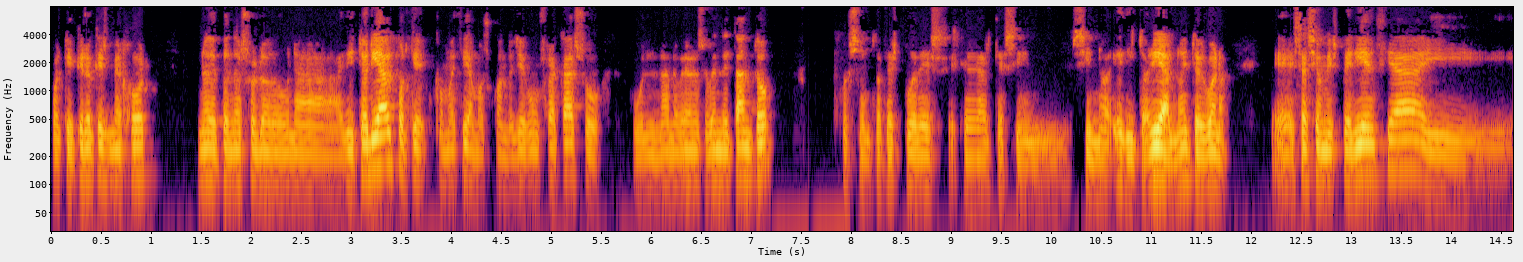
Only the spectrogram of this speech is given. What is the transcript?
porque creo que es mejor no depender solo de una editorial, porque, como decíamos, cuando llega un fracaso, una novela no se vende tanto, pues entonces puedes quedarte sin, sin editorial, ¿no? Entonces, bueno, esa ha sido mi experiencia y,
